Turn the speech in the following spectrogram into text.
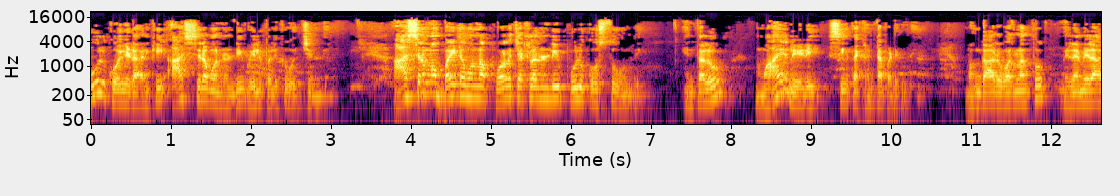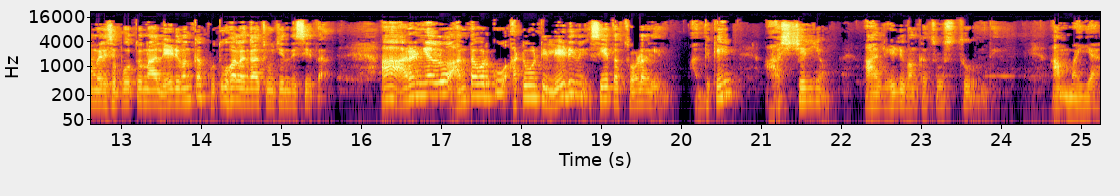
పూలు కోయడానికి ఆశ్రమం నుండి వెలుపలికి వచ్చింది. ఆశ్రమం బయట ఉన్న పూల చెట్ల నుండి పూలు కోస్తూ ఉంది. ఇంతలో మాయలేడి సీత కంటపడింది. బంగారు వర్ణంతో మిలమిలా మెరిసిపోతున్న లేడి వంక కుతూహలంగా చూచింది సీత. ఆ అరణ్యంలో అంతవరకు అటువంటి లేడిని సీత చూడలేదు. అందుకే ఆశ్చర్యం ఆ లేడి వంక చూస్తూ ఉంది. అమ్మయ్య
